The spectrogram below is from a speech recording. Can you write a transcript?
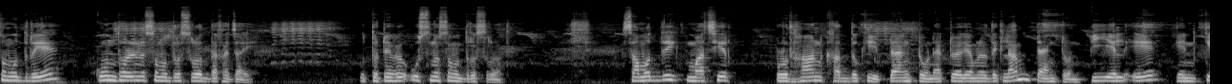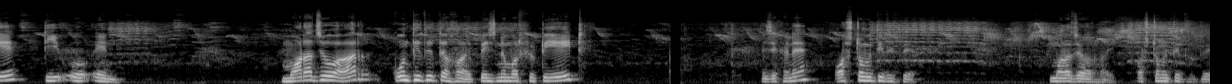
সমুদ্রে কোন ধরনের সমুদ্র স্রোত দেখা যায়? উত্তরটি হবে উষ্ণ সমুদ্র স্রোত। সামুদ্রিক মাছের প্রধান খাদ্য কি? প্ল্যাংটন। একটু আগে আমরা দেখলাম plankton P L A N K T O N মরা জোয়ার কোন তিথিতে হয়? পেজ নম্বর ফিফটি এইট যেখানে অষ্টমী তিথিতে মরা জোয়ার হয়, অষ্টমী তিথিতে।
